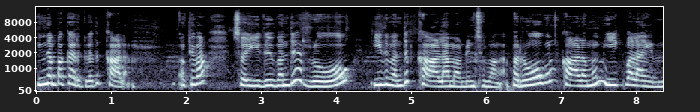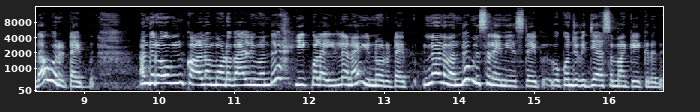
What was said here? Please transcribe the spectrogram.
இந்த பக்கம் இருக்கிறது காலம் ஓகேவா ஸோ இது வந்து ரோ இது வந்து காலம் அப்படின்னு சொல்லுவாங்க. இப்போ ரோவும் காலமும் ஈக்குவலாக இருந்தால் ஒரு டைப்பு அந்த ரோவும் காலமோட வேல்யூ வந்து ஈக்குவலாக இல்லைன்னா இன்னொரு டைப் இன்னொன்று வந்து மிஸ்லேனியஸ் டைப் கொஞ்சம் வித்தியாசமாக கேட்குறது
